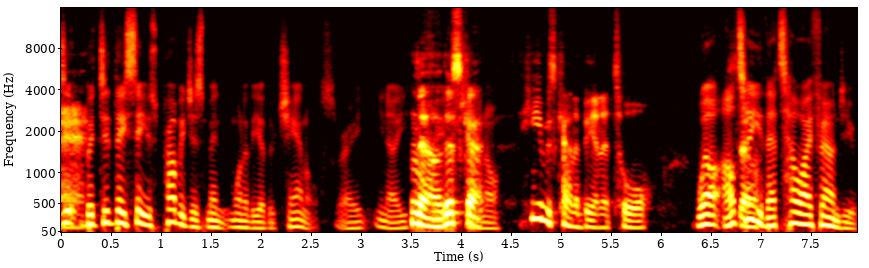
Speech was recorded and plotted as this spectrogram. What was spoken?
Did, but did they say it was probably just meant one of the other channels, right? You know, you no, this guy channel. he was kind of being a tool. Well, I'll so, tell you, that's how I found you.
